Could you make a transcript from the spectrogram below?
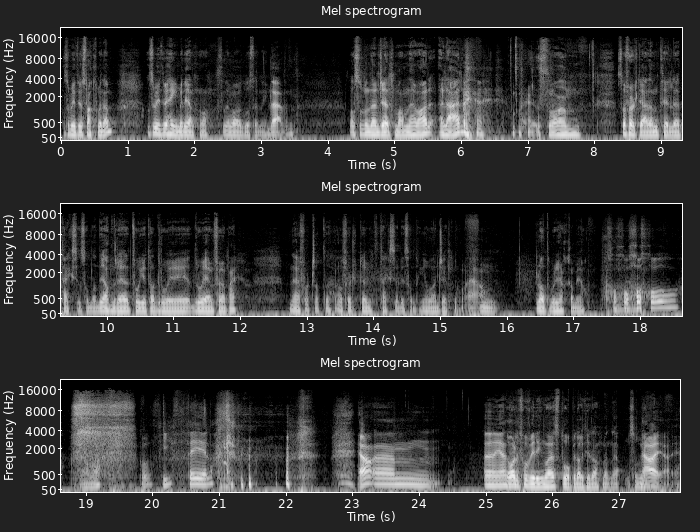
Og så begynte vi å snakke med dem, og så begynte vi å henge med de jentene. Så det var god stemning. Dæven. Og som den gentlemanen jeg var, eller er, så, så fulgte jeg dem til taxi sånn. De andre to gutta dro, i, dro hjem før meg. Men jeg fortsatte og fulgte dem til taxi og litt sånne ting. Jeg var en gentleman. Wow. Mm. Lånte bort jakka mi òg. Ja, fy fela. ja um, uh, jeg, Det var litt forvirring når jeg sto opp i dag tidlig, men ja. Så, ja, ja, ja.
